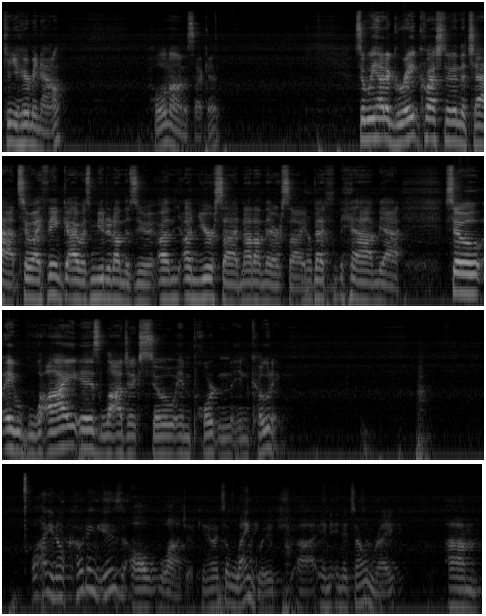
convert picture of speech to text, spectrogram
Can you hear me now? Hold on a second. So we had a great question in the chat. So I think I was muted on the Zoom on, on your side, not on their side. No but um, yeah. So a, why is logic so important in coding? Well, you know, coding is all logic. You know, it's a language uh, in in its own right. Um,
